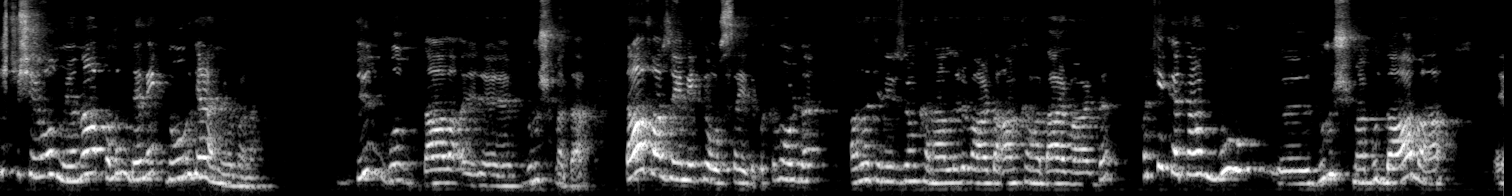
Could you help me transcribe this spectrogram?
hiçbir şey olmuyor ne yapalım demek doğru gelmiyor bana. Dün bu dava, e, duruşmada daha fazla emekli olsaydı, bakın orada ana televizyon kanalları vardı, Ankara Haber vardı. Hakikaten bu e, duruşma, bu dava e,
